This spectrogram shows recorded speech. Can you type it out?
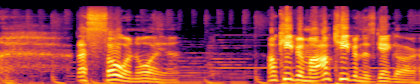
That's so annoying. I'm keeping my I'm keeping this Gengar.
